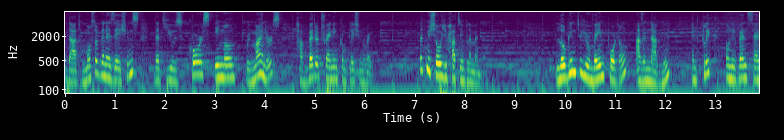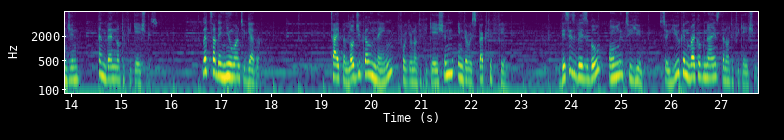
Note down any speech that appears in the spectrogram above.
that most organizations that use course email reminders have better training completion rate. Let me show you how to implement them. Log into your main portal as an admin and click on Events Engine and then Notifications. Let's add a new one together. Type a logical name for your notification in the respective field. This is visible only to you, so you can recognize the notification.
